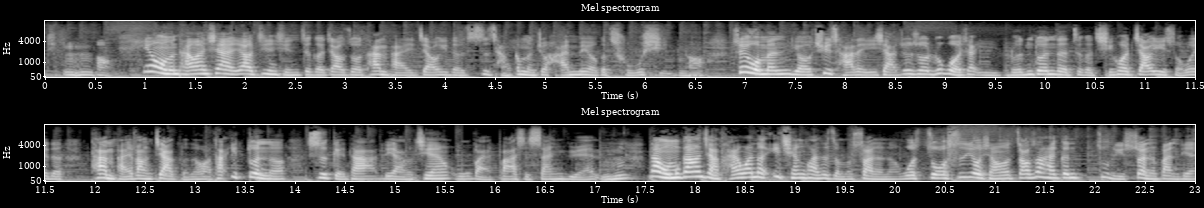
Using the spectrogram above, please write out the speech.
题。嗯哼因为我们台湾现在要进行这个叫做碳排交易的市场，根本就还没有个雏形啊，所以我们有去查了一下，就是说，如果像以伦敦的这个期货交易所谓的碳排放价格的话，它一吨呢是给它两千五百八十三元。嗯哼那我们刚刚讲台湾的一千块是怎么算的呢？我左思右想，我早上还跟助理算了半天，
